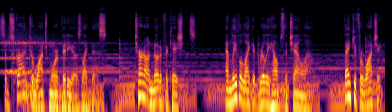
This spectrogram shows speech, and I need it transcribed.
Subscribe to watch more videos like this. Turn on notifications. And leave a like it really helps the channel out. Thank you for watching.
